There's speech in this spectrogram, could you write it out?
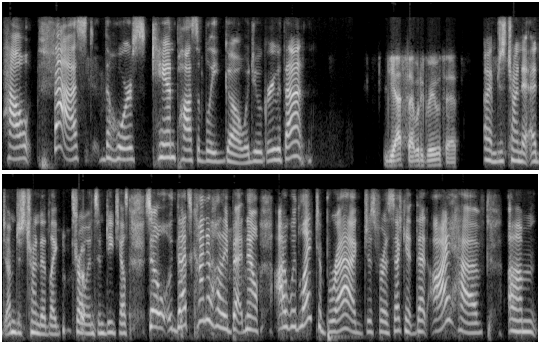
how fast the horse can possibly go. Would you agree with that? Yes, I would agree with that. I'm just trying to I'm just trying to like throw in some details. So that's kind of how they bet. Now, I would like to brag just for a second that I have um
